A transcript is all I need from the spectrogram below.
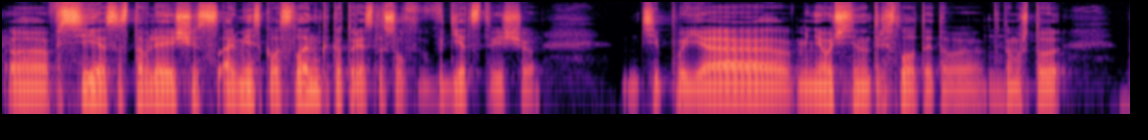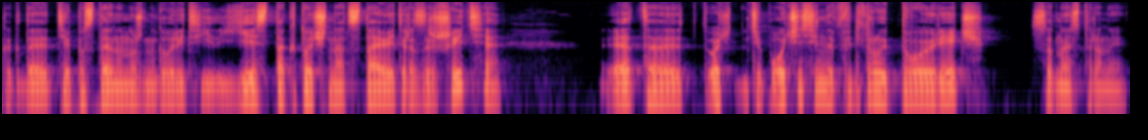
э, все составляющие с армейского сленга, которые я слышал в- детстве еще. Типа я меня очень сильно трясло от этого, Мгм. потому что когда тебе постоянно нужно говорить «Е- есть так точно отставить, разрешите, это оч- типа очень сильно фильтрует твою речь с одной стороны.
